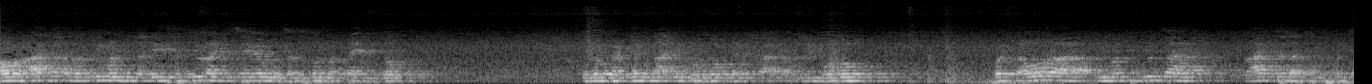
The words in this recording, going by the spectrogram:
ಅವರು ರಾಜ್ಯದ ಮಂತ್ರಿಮಂಡಲದಲ್ಲಿ ಸಚಿವರಾಗಿ ಸೇವೆಯನ್ನು ಸಲ್ಲಿಸಿಕೊಂಡು ಬರ್ತಾ ಇದ್ದಿದ್ದು. ಕೆಲವು ಘಟನೆಗಳಾಗಿರ್ಬೋದು ಕೆಲವು ಕಾರಣಗಳಿರ್ಬೋದು ಬಟ್ ಅವರ ಇವತ್ತು ದಿವಸ ರಾಜ್ಯದ ಸಂಸ್ಕೃತಿ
